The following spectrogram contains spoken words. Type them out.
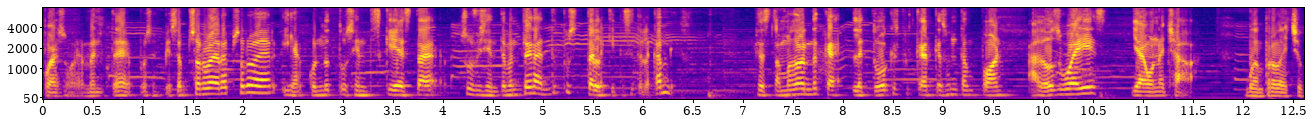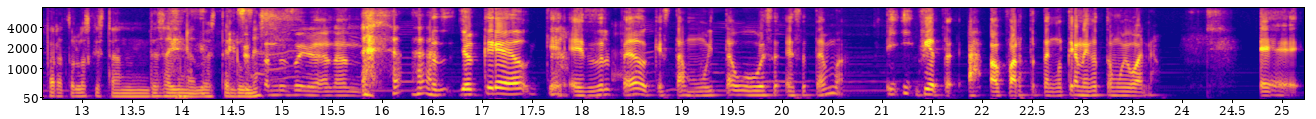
pues obviamente pues empieza a absorber, absorber, y ya cuando tú sientes que ya está suficientemente grande, pues te la quitas y te la cambias. Estamos hablando que le tuvo que explicar que es un tampón a dos güeyes y a una chava. Buen provecho para todos los que están desayunando este lunes. están desayunando. yo creo que ese es el pedo, que está muy tabú ese, tema. Y, fíjate, aparte tengo otra anécdota muy buena. Eh,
